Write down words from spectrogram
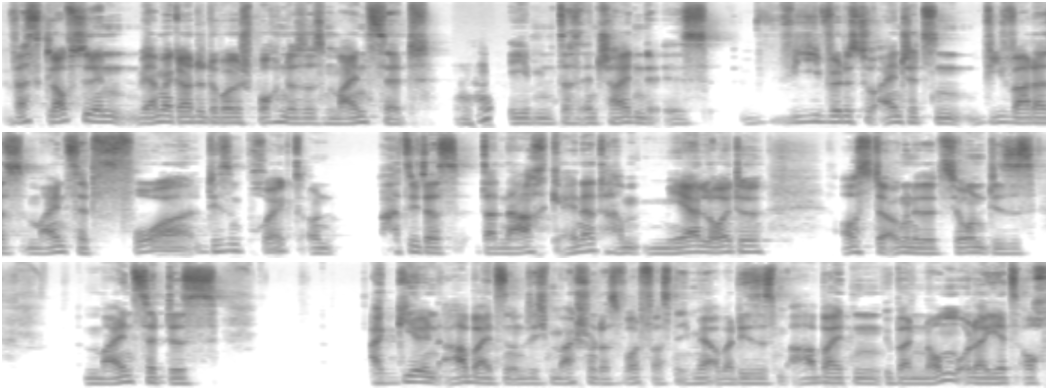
Was glaubst du denn, wir haben ja gerade darüber gesprochen, dass das Mindset mhm. eben das Entscheidende ist. Wie würdest du einschätzen, wie war das Mindset vor diesem Projekt und hat sich das danach geändert? Haben mehr Leute aus der Organisation dieses Mindset des agilen Arbeiten, und ich mag schon das Wort fast nicht mehr, aber dieses Arbeiten übernommen oder jetzt auch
